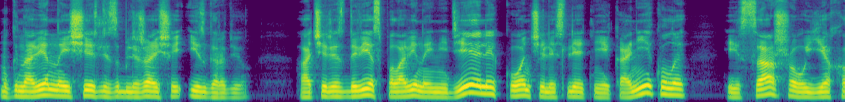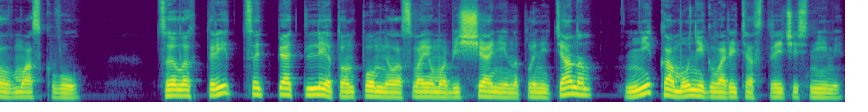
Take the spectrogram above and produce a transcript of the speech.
мгновенно исчезли за ближайшей изгородью. А через две с половиной недели кончились летние каникулы, и Саша уехал в Москву. Целых 35 лет он помнил о своем обещании инопланетянам никому не говорить о встрече с ними.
